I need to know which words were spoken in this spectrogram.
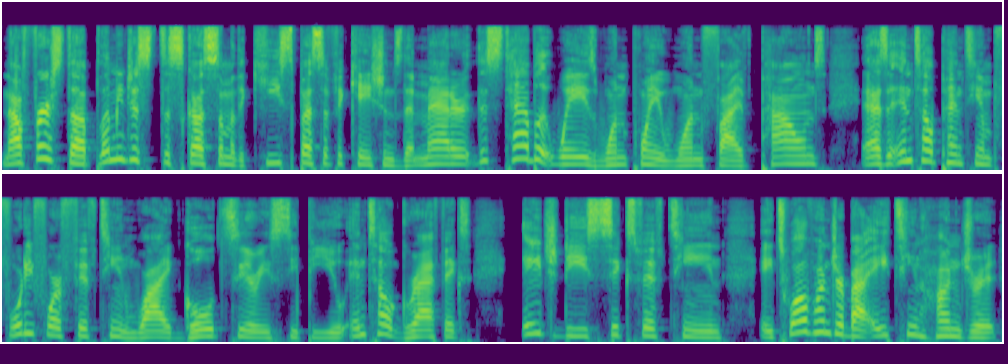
Now first up, let me just discuss some of the key specifications that matter. This tablet weighs 1.15 pounds. It has an Intel Pentium 4415Y Gold Series CPU, Intel Graphics HD 615, a 1200 by 1800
